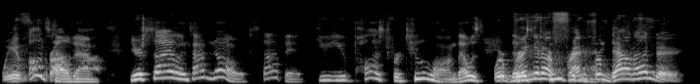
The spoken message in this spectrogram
We have I'll tell them. You're silent. I'm no, stop it. You you paused for too long. That was We're that was bringing our too friend from down under.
